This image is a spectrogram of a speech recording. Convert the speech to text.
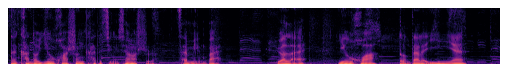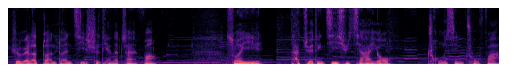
但看到樱花盛开的景象时，才明白，原来樱花等待了一年，只为了短短几十天的绽放。所以他决定继续加油，重新出发。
